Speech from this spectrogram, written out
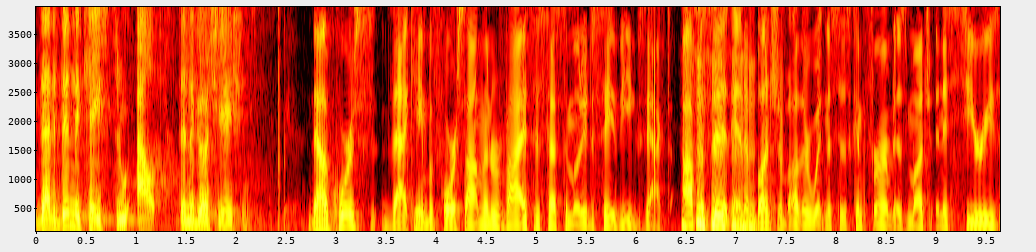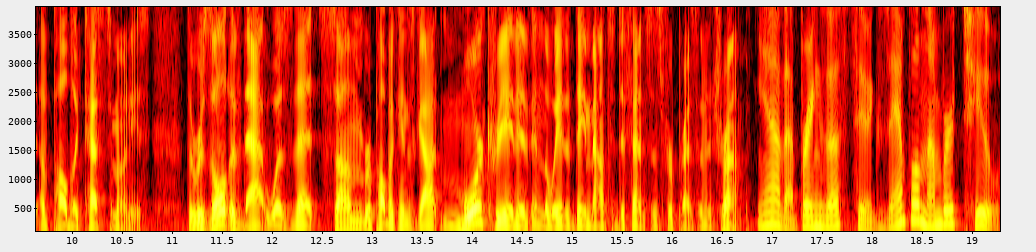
that had been the case throughout the negotiations. Now, of course, that came before Sondland revised his testimony to say the exact opposite, and a bunch of other witnesses confirmed as much in a series of public testimonies. The result of that was that some Republicans got more creative in the way that they mounted defenses for President Trump. Yeah, that brings us to example number two.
